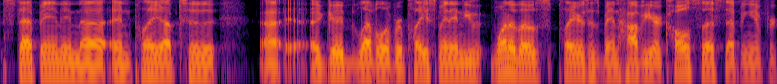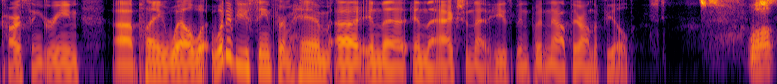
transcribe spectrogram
step in and uh, and play up to a good level of replacement, and you one of those players has been Javier Colsa stepping in for Carson Green, uh, playing well. What what have you seen from him uh, in the in the action that he's been putting out there on the field? Well,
